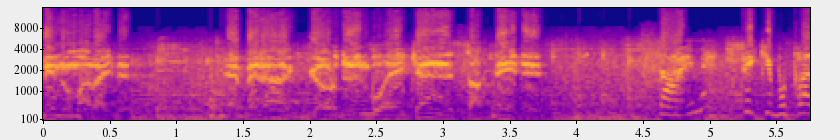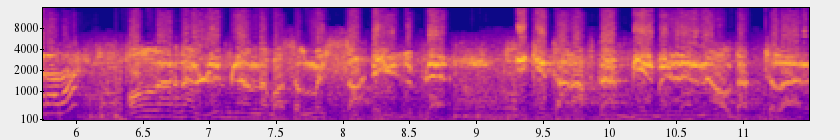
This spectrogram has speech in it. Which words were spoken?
bir numaraydı. Evvela gördüğün bu heykel sahteydi. Sahi mi? Peki bu paralar? Onlar da Lübnan'da basılmış sahte yüzükler. İki tarafta birbirlerini aldattılar.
